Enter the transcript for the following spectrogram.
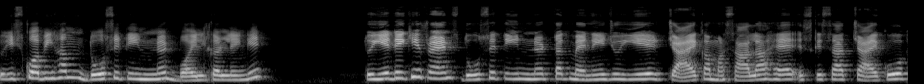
तो इसको अभी हम दो से तीन मिनट बॉईल कर लेंगे। तो ये देखिए फ्रेंड्स दो से तीन मिनट तक मैंने जो ये चाय का मसाला है, इसके साथ चाय को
